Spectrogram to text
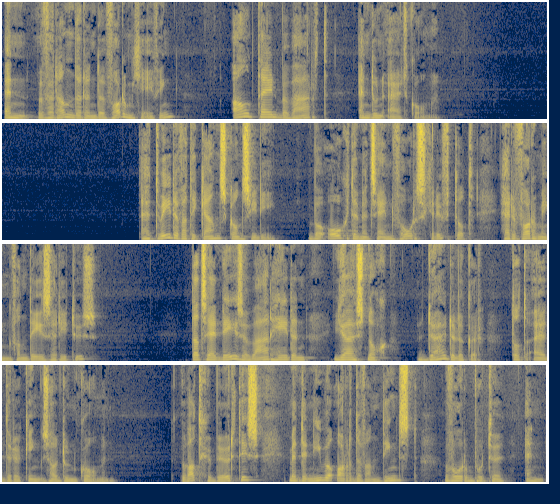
en veranderende vormgeving altijd bewaard en doen uitkomen. Het Tweede Vaticaans Concilie beoogde met zijn voorschrift tot hervorming van deze ritus dat zij deze waarheden juist nog duidelijker tot uitdrukking zou doen komen, wat gebeurd is met de nieuwe orde van dienst voor boete en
